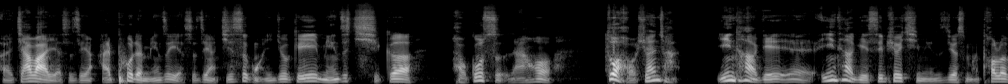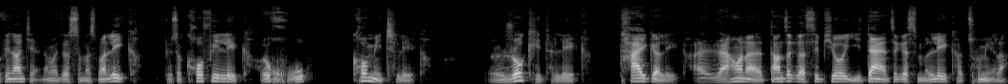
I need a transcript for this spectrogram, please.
呃，Java 也是这样，iPod 的名字也是这样，集思广益，就给名字起个好故事，然后做好宣传。英特尔给英特尔给 CPU 起名字叫什么？套路非常简单嘛，叫什么什么 Lake，比如说 Coffee Lake 和湖，Comet Lake。Rocket Lake、Tiger Lake，然后呢，当这个 CPU 一旦这个什么 Lake 出名了，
